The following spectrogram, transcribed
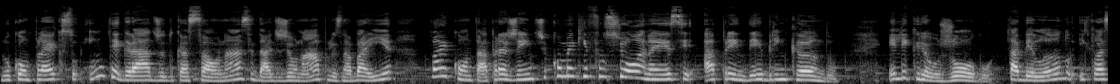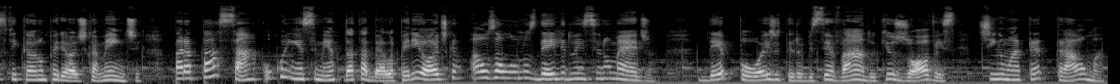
no Complexo Integrado de Educação na cidade de Eunápolis, na Bahia, vai contar pra gente como é que funciona esse aprender brincando. Ele criou o jogo tabelando e classificando periodicamente para passar o conhecimento da tabela periódica aos alunos dele do ensino médio, depois de ter observado que os jovens tinham até trauma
